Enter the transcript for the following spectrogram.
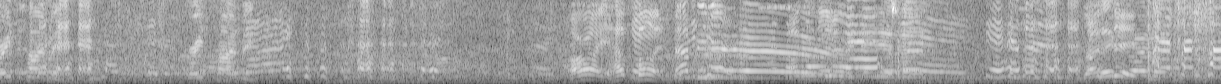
Great timing. Great timing. All right. Have fun. Happy New Year! Talk to you later. Okay, have fun. Drive Safe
